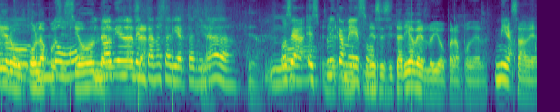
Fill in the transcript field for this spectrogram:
ser, o- o la no, posición no del- había o sea, ventanas abiertas ni nada. O sea, explícame Ne- eso. Necesitaría verlo yo para poder Mira. saber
